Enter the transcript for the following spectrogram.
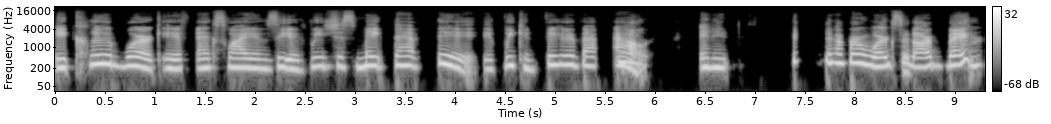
it could work if X, Y, and Z, if we just make that fit, if we can figure that out. And it, it never works in our favor.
